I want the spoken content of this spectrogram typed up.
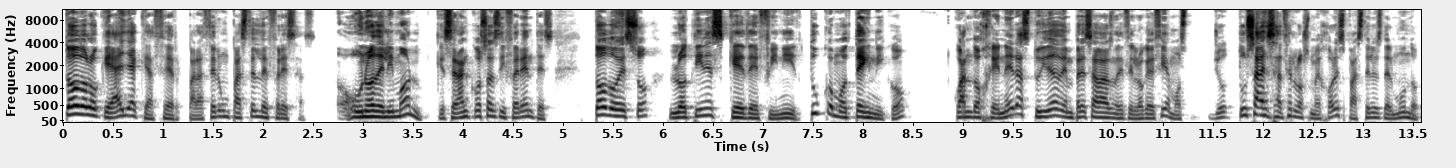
Todo lo que haya que hacer para hacer un pastel de fresas o uno de limón, que serán cosas diferentes, todo eso lo tienes que definir. Tú como técnico, cuando generas tu idea de empresa vas a decir lo que decíamos, tú sabes hacer los mejores pasteles del mundo.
